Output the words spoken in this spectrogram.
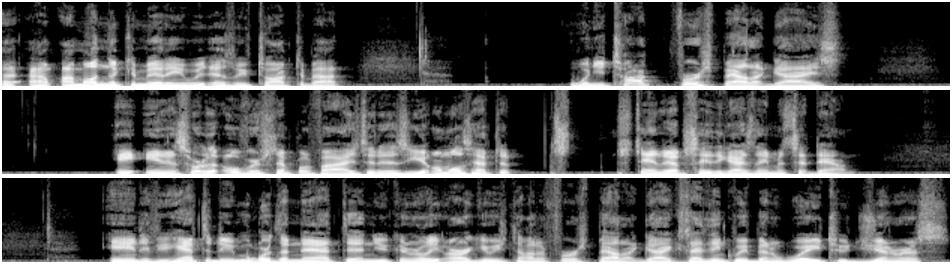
I, I'm on the committee as we've talked about. When you talk first ballot guys, and it sort of oversimplifies it, is you almost have to stand up, say the guy's name, and sit down. And if you have to do more than that, then you can really argue he's not a first ballot guy because I think we've been way too generous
